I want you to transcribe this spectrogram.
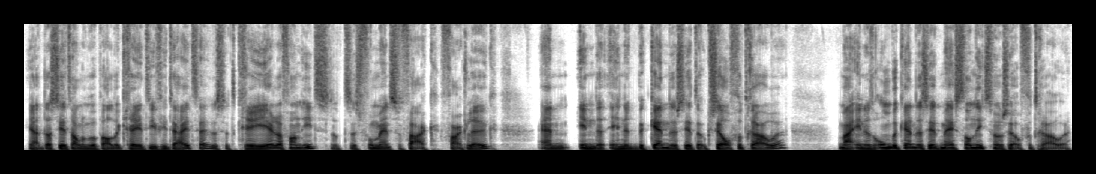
ja, daar zit al een bepaalde creativiteit. Hè? Dus het creëren van iets, dat is voor mensen vaak, vaak leuk. En in, de, in het bekende zit ook zelfvertrouwen. Maar in het onbekende zit meestal niet zo'n zelfvertrouwen.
